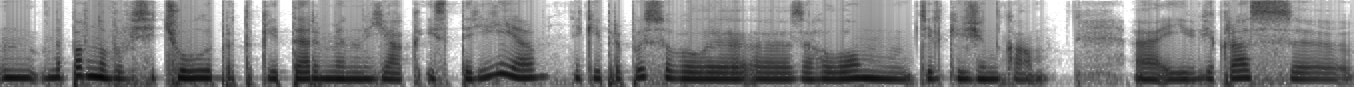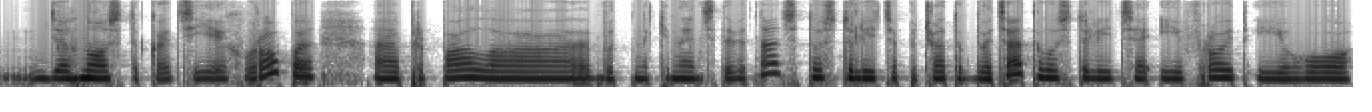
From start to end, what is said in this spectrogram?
Напевно, ви всі чули про такий термін, як істерія, який приписували е, загалом тільки жінкам. Е, і якраз е, діагностика цієї хвороби припала от на кінець 19 століття, початок 20 століття, і Фройд і його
